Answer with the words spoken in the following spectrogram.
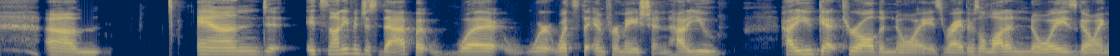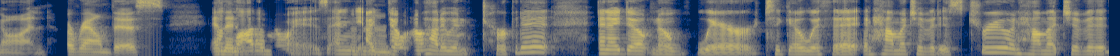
um, and it's not even just that, but what where what's the information? How do you how do you get through all the noise, right? There's a lot of noise going on around this. And a then, lot of noise. And mm-hmm. I don't know how to interpret it. And I don't know where to go with it and how much of it is true and how much of it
